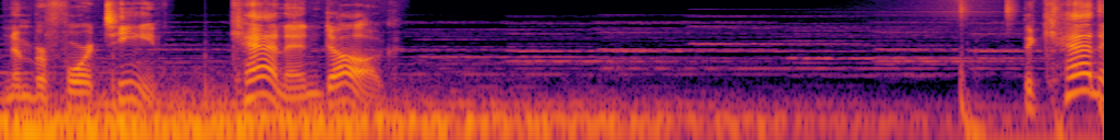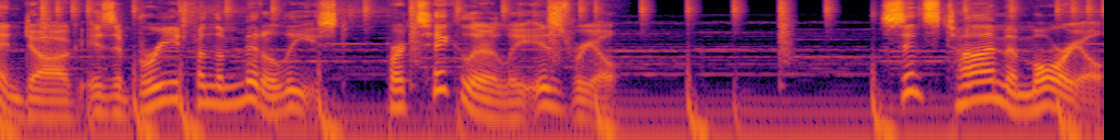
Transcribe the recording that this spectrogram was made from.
Number 14. Canaan Dog The Canaan Dog is a breed from the Middle East, particularly Israel. Since time immemorial,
